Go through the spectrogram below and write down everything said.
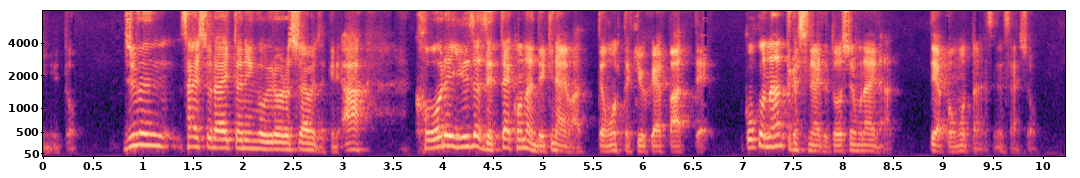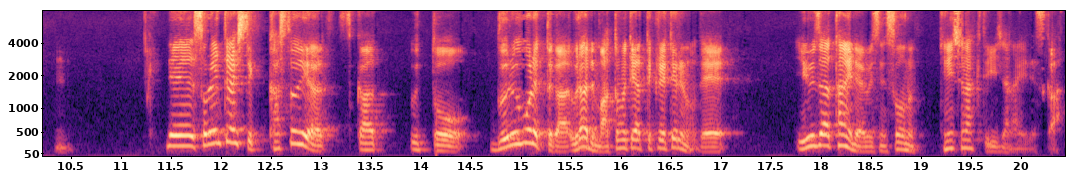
に言うと。自分、最初ライトニングをいろいろ調べたときに、あ、これユーザー絶対こんなんできないわって思った記憶がやっぱあって、ここなんとかしないとどうしようもないなってやっぱ思ったんですね、最初。うん、で、それに対してカストディア使うと、ブルーウォレットが裏でまとめてやってくれてるので、ユーザー単位では別にそういうの気にしなくていいじゃないですか。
